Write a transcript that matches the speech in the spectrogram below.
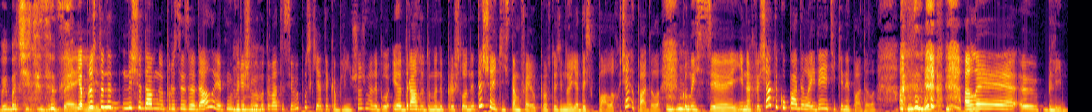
вибачити за це. Я і... просто не, нещодавно про це згадала. Як ми mm-hmm. вирішили готувати цей випуск, я така, блін, що ж в мене було? І одразу до мене прийшло не те, що якийсь там fail, просто зі мною я десь впала, хоча я падала. Mm-hmm. Колись е, і на хрещатику падала, і де я тільки не падала. Але блін,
